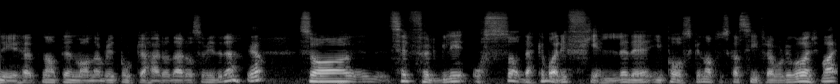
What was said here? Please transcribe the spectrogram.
nyhetene at en mann er blitt borte her og der osv. Så, ja. Så selvfølgelig også Det er ikke bare i fjellet det i påsken at du skal si fra hvor du går. Nei.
